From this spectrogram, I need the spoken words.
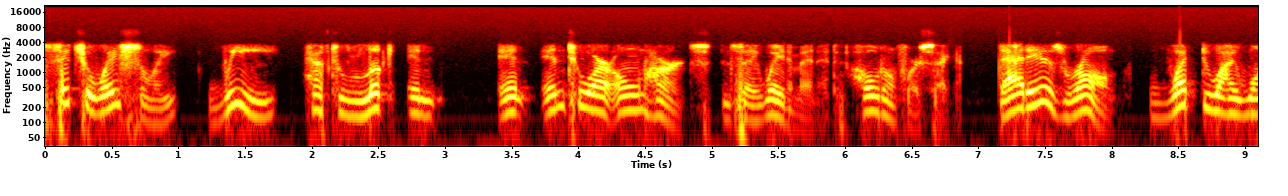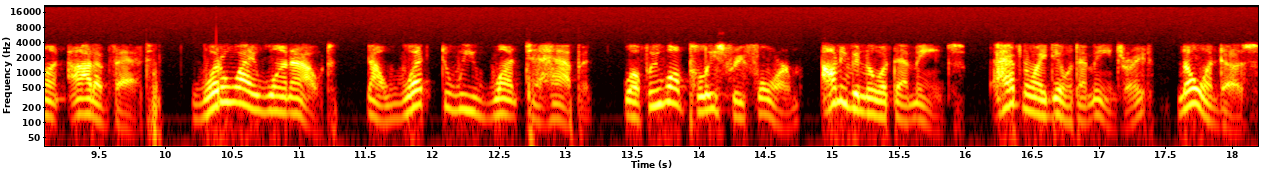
situationally, we have to look in, in into our own hearts and say, wait a minute, hold on for a second. That is wrong. What do I want out of that? What do I want out? Now, what do we want to happen? Well, if we want police reform, I don't even know what that means. I have no idea what that means, right? No one does.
